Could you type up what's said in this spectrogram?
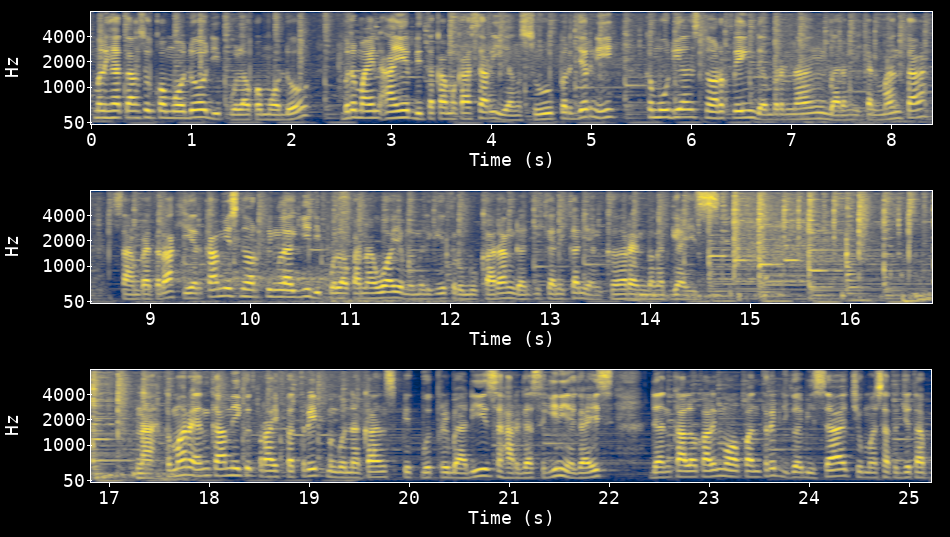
melihat langsung komodo di Pulau Komodo, bermain air di Teka Makassar yang super jernih, kemudian snorkeling dan berenang bareng ikan manta, sampai terakhir kami snorkeling lagi di Pulau Kanawa yang memiliki terumbu karang dan ikan-ikan yang keren banget guys. Nah, kemarin kami ikut private trip menggunakan speedboat pribadi seharga segini ya guys. Dan kalau kalian mau open trip juga bisa cuma 1.400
